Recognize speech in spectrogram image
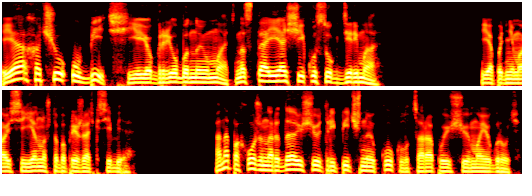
Я хочу убить ее гребаную мать, настоящий кусок дерьма. Я поднимаю Сиенну, чтобы прижать к себе. Она похожа на рыдающую тряпичную куклу, царапающую мою грудь.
